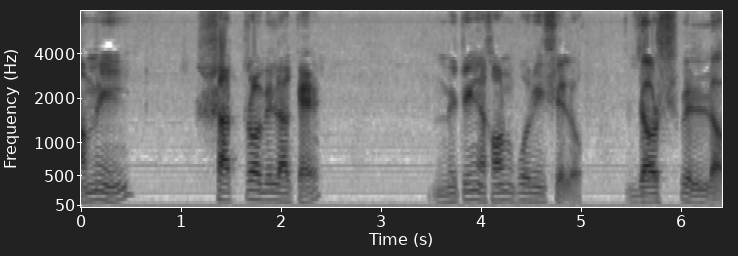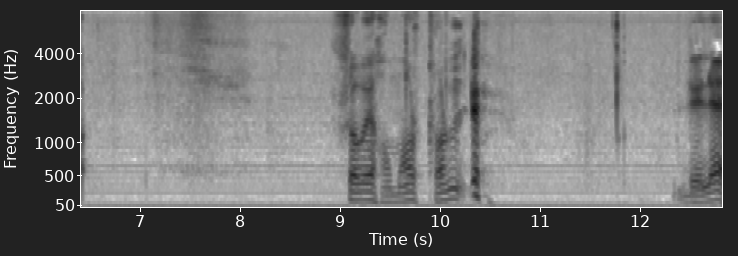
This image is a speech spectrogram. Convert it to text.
আমি ছাত্ৰবিলাকে মিটিং এখন কৰিছিলোঁ জৰ্জ ফিল্ডত চবে সমৰ্থন দিলে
